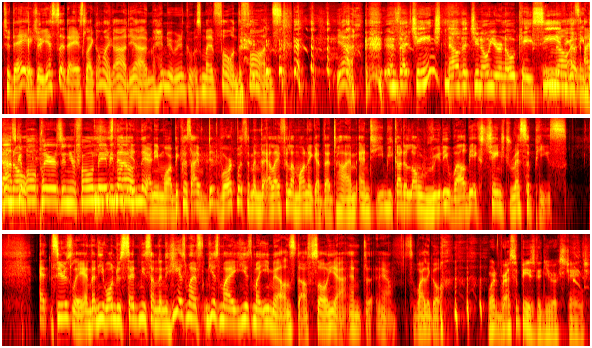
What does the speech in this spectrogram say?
today, actually, yesterday. It's like, oh my God, yeah, Henry Winkler was my phone, the Fonz. yeah. Has that changed now that you know you're an OKC? No, Have you got I- any I don't know. basketball players in your phone? Maybe He's now. not in there anymore because I did work with him in the LA Philharmonic at that time, and he, we got along really well. We exchanged recipes. And seriously, and then he wanted to send me something. Here's my here's my here's my email and stuff. So yeah, and uh, yeah, it's a while ago. What recipes did you exchange?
